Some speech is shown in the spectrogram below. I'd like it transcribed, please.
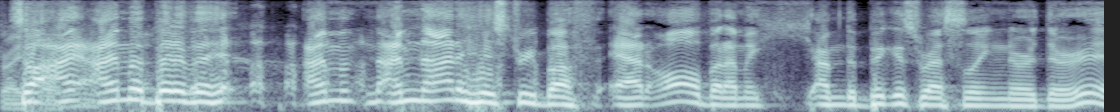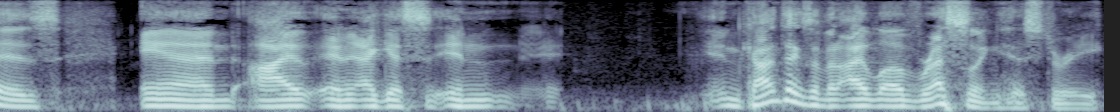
Right so. I, I'm a bit of a I'm I'm not a history buff at all, but I'm a I'm the biggest wrestling nerd there is, and I and I guess in in context of it, I love wrestling history.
